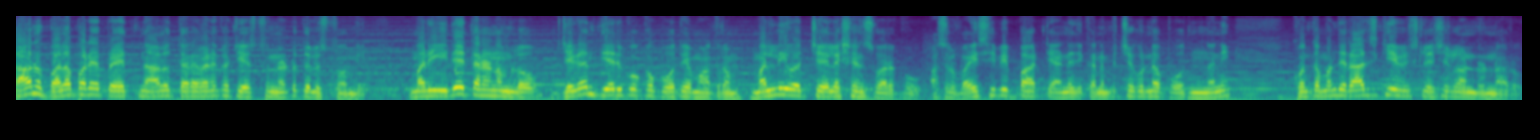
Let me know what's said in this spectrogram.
తాను బలపడే ప్రయత్నాలు తెర వెనక చేస్తున్నట్టు తెలుస్తోంది. మరి ఇదే తరుణంలో జగన్ తేరుకోకపోతే మాత్రం మళ్ళీ వచ్చే ఎలక్షన్స్ వరకు అసలు వైసీపీ పార్టీ అనేది కనిపించకుండా పోతుందని కొంతమంది రాజకీయ విశ్లేషకులు అంటున్నారు.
